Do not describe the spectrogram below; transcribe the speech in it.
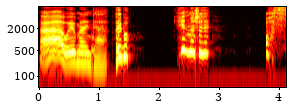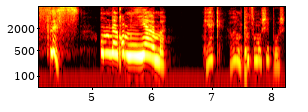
Ah we mandaba. Hayibo. Yini manje le? Oh sis, umnenko omnyama. Ngeke, awe ngiphuthuma ushibhoshi.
